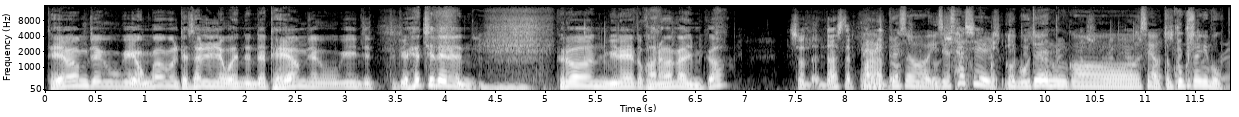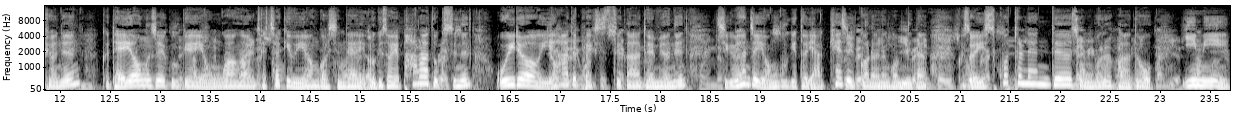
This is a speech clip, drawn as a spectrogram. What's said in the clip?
대영 제국의 영광을 되살리려고 했는데 대영 제국이 이제 드디어 해체되는 그런 미래도 가능한 거 아닙니까? So th- that's the 네, paradox. 그래서 because 이제 사실 이 모든 것의 어떤 궁극적인 a 목표는. 그 대영 네, 제국의 영광을 되찾기 위한 것인데 여기서의 파라독스는 오히려 이 하드 브렉시트가 되면은 지금 현재. 영국이 더 약해질 거라는 겁니다. 그래서 이 스코틀랜드 정부를 봐도 in 10 years' 이미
